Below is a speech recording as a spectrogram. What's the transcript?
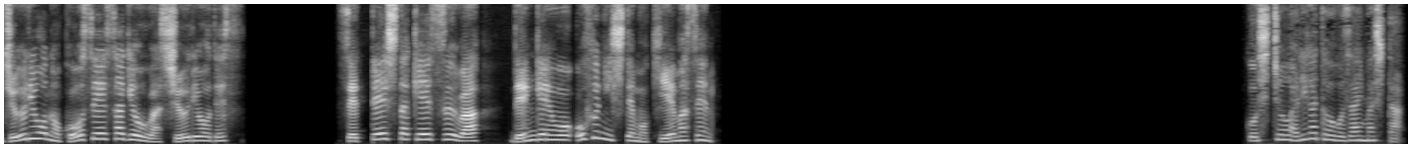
重量の構成作業は終了です。設定した係数は電源をオフにしても消えません。ご視聴ありがとうございました。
